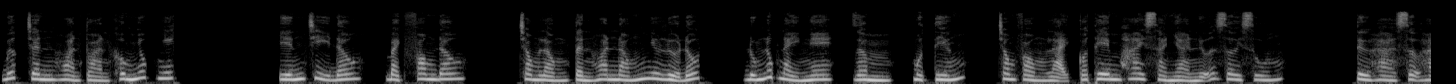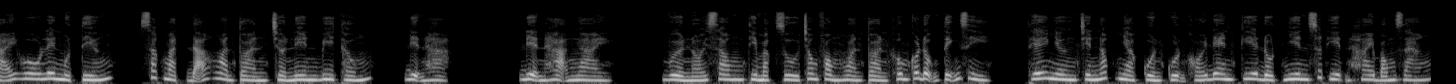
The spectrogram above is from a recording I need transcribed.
bước chân hoàn toàn không nhúc nhích. Yến chỉ đâu, Bạch Phong đâu? Trong lòng Tần Hoan nóng như lửa đốt, đúng lúc này nghe, rầm, một tiếng, trong phòng lại có thêm hai xà nhà nữa rơi xuống. Từ Hà sợ hãi hô lên một tiếng, sắc mặt đã hoàn toàn trở nên bi thống, điện hạ. Điện hạ ngài. Vừa nói xong thì mặc dù trong phòng hoàn toàn không có động tĩnh gì, thế nhưng trên nóc nhà cuồn cuộn khói đen kia đột nhiên xuất hiện hai bóng dáng.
